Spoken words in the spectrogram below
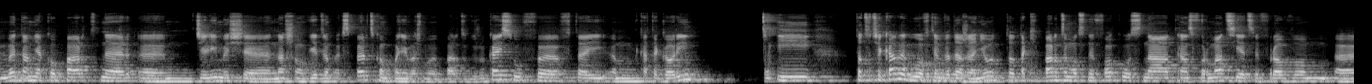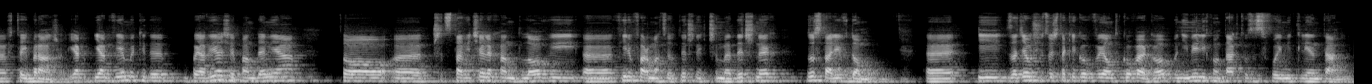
My tam jako partner dzielimy się naszą wiedzą ekspercką, ponieważ mamy bardzo dużo case'ów w tej kategorii. I to, co ciekawe było w tym wydarzeniu, to taki bardzo mocny fokus na transformację cyfrową w tej branży. Jak, jak wiemy, kiedy pojawiła się pandemia, to e, przedstawiciele handlowi e, firm farmaceutycznych czy medycznych zostali w domu. E, I zadziało się coś takiego wyjątkowego, bo nie mieli kontaktu ze swoimi klientami,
